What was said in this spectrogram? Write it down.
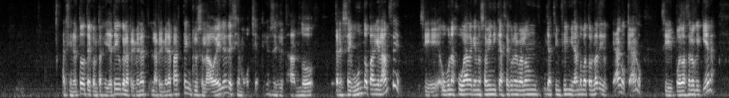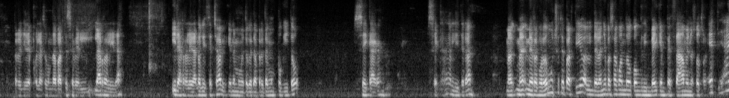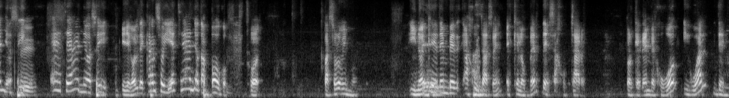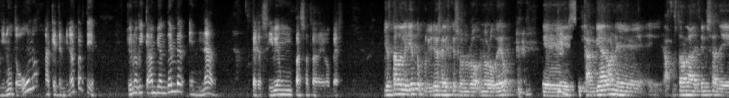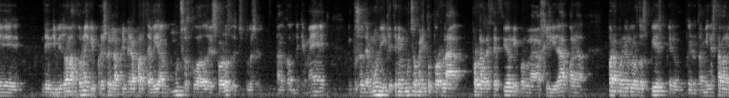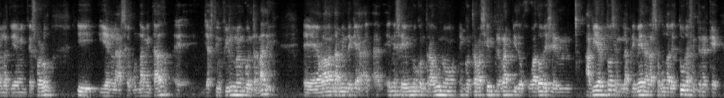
al final todo te contagia. Ya te digo que la primera, la primera parte, incluso la OL, decíamos, hostia, tío, si le está dando tres segundos para que lance. Si hubo una jugada que no sabía ni qué hacer con el balón, Justin Field mirando para todos lados, digo, ¿qué hago? ¿Qué hago? Si puedo hacer lo que quiera. Pero ya después la segunda parte se ve la realidad. Y la realidad lo que dice Xavi, que en el momento que te apretan un poquito, se cagan. Se cagan, literal. Me, recordó mucho este partido del año pasado cuando con Green Bay que empezábamos y nosotros, este año sí, Sí. este año sí. Y llegó el descanso y este año tampoco. Pues pasó lo mismo. Y no es que Eh. Denver ajustase, ¿eh? es que los Bears desajustaron. Porque Denver jugó igual del minuto uno a que terminó el partido. Yo no vi cambio en Denver en nada. Pero sí vi un paso atrás de los Bears. Yo he estado leyendo, porque ya sabéis que eso no lo, no lo veo, eh, cambiaron, eh, eh, ajustaron la defensa de, de individual a zona y que por eso en la primera parte había muchos jugadores solos. De hecho, tú ves el touchdown de Kemet, incluso el de Mooney, que tiene mucho mérito por la, por la recepción y por la agilidad para, para poner los dos pies, pero, pero también estaba relativamente solo. Y, y en la segunda mitad, eh, Justin Field no encuentra a nadie. Eh, hablaban también de que en ese uno contra uno encontraba siempre rápido jugadores en- abiertos en la primera, en la segunda lectura, sin tener que,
